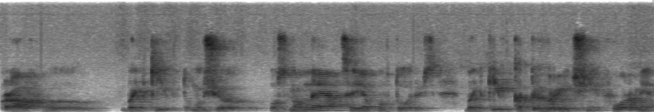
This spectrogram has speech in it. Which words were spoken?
прав е, батьків. Тому що основне, це я повторюсь, батьки в категоричній формі е,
